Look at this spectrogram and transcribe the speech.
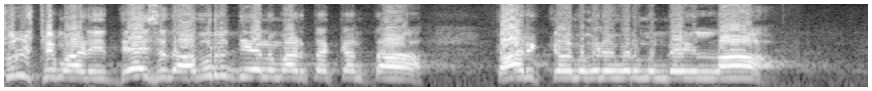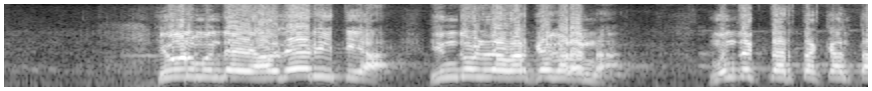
ಸೃಷ್ಟಿ ಮಾಡಿ ದೇಶದ ಅಭಿವೃದ್ಧಿಯನ್ನು ಮಾಡ್ತಕ್ಕಂಥ ಕಾರ್ಯಕ್ರಮಗಳು ಇವ್ರ ಮುಂದೆ ಇಲ್ಲ. ಇವ್ರ ಮುಂದೆ ಯಾವುದೇ ರೀತಿಯ ಹಿಂದುಳಿದ ವರ್ಗಗಳನ್ನು ಮುಂದಕ್ಕೆ ತರ್ತಕ್ಕಂಥ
